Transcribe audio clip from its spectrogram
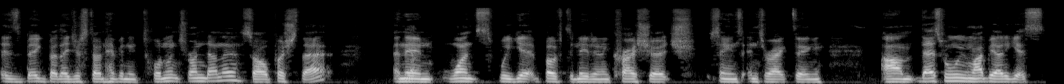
is big, but they just don't have any tournaments run down there, so I'll push that. And then once we get both Dunedin and Christchurch scenes interacting, um, that's when we might be able to get s-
